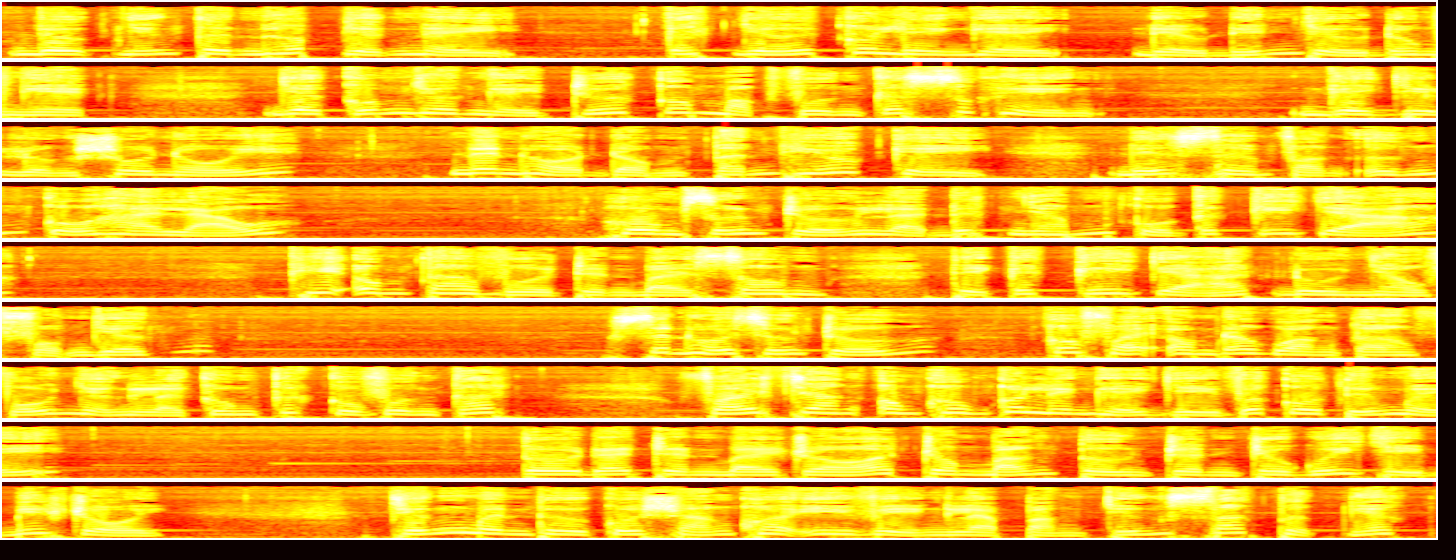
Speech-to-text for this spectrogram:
Được những tin hấp dẫn này các giới có liên hệ đều đến dự đông nghẹt Và cũng do ngày trước có mặt vương cách xuất hiện. Gây dư luận sôi nổi, Nên họ động tánh hiếu kỳ Đến xem phản ứng của hai lão. Hôn xướng trưởng là đích nhắm của các ký giả. Khi ông ta vừa trình bày xong, Thì các ký giả đua nhau phỏng vấn. Xin hỏi xưởng trưởng, Có phải ông đã hoàn toàn phủ nhận lời công kích của Vương Cách? Phải chăng ông không có liên hệ gì với cô Tiểu Mỹ? Tôi đã trình bày rõ trong bản tường trình cho quý vị biết rồi. Chứng minh thư của sản khoa y viện là bằng chứng xác thực nhất.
